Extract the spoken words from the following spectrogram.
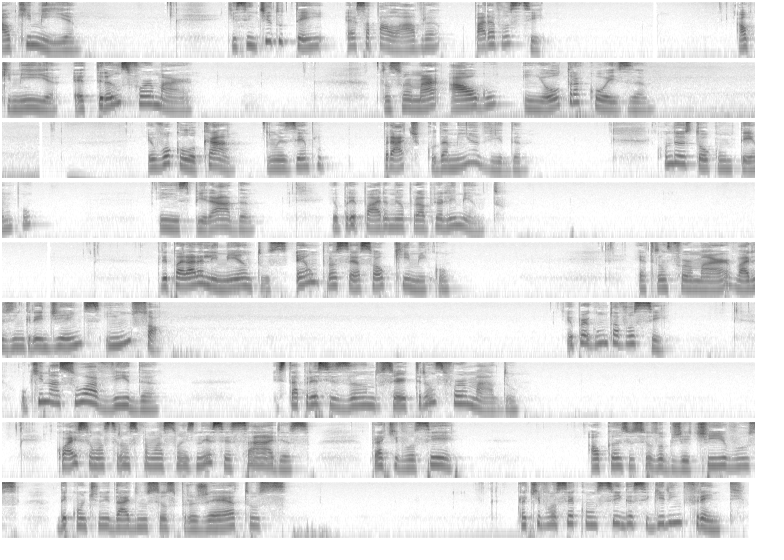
Alquimia. Que sentido tem essa palavra para você? Alquimia é transformar. Transformar algo em outra coisa. Eu vou colocar um exemplo prático da minha vida. Quando eu estou com tempo e inspirada, eu preparo meu próprio alimento. Preparar alimentos é um processo alquímico. É transformar vários ingredientes em um só. Eu pergunto a você: o que na sua vida está precisando ser transformado? Quais são as transformações necessárias para que você alcance os seus objetivos, dê continuidade nos seus projetos, para que você consiga seguir em frente.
